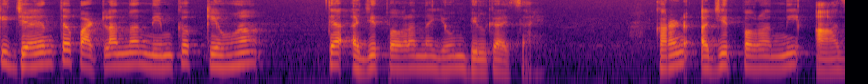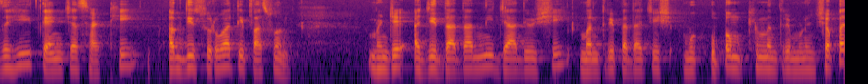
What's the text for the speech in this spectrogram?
की जयंत पाटलांना नेमकं केव्हा त्या अजित पवारांना येऊन बिलगायचं आहे. कारण अजित पवारांनी आजही त्यांच्यासाठी अगदी सुरुवातीपासून म्हणजे अजितदादांनी ज्या दिवशी मंत्रिपदाची श- मु उपमुख्यमंत्री म्हणून शपथ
